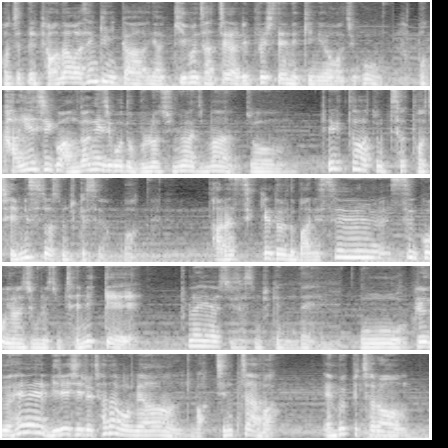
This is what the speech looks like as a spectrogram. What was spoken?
어쨌든 변화가 생기니까 그냥 기분 자체가 리프레시된 느낌이어가지고 뭐 강해지고 안 강해지고도 물론 중요하지만 좀 캐릭터가 좀 더 재밌어졌으면 좋겠어요. 막 다른 스킬들도 많이 쓸, 쓰고 이런 식으로 좀 재밌게 플레이할 수 있었으면 좋겠는데 뭐 그래도 해외 미래시를 찾아보면 막 진짜 막 MVP처럼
